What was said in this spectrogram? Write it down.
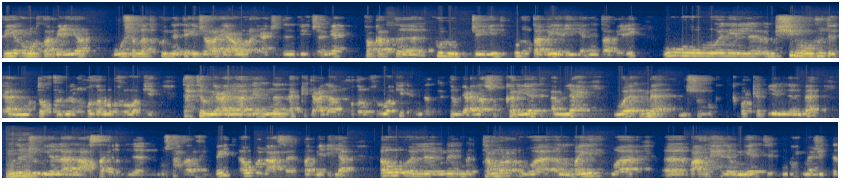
فهي أمور طبيعية وإن شاء الله تكون نتائج رائعة ورائعة جدا للجميع. فقط كونوا جيد كونوا طبيعي يعني طبيعي. والشيء موجود الآن متوفر من الخضر والفواكه. تحتوي على لأن نأكد على الخضر والفواكه انها تحتوي على سكريات أملاح وماء. نشرب اكبر كميه من الماء ونلجا إلى العصائر المستحضرة في البيت أو العصائر الطبيعية أو التمر والبيض وبعض الحلويات مهمة جدا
